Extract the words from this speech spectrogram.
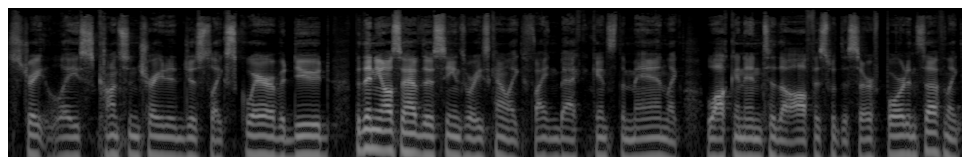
straight laced, concentrated, just like square of a dude. But then you also have those scenes where he's kind of like fighting back against the man, like walking into the office with the surfboard and stuff. And like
